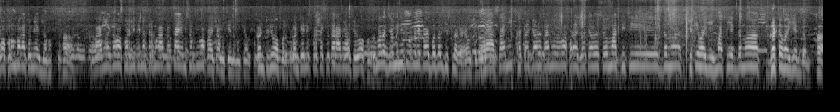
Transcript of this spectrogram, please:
वापरून बघा तुम्ही एकदा फक्त. मग आम्ही एकदा वापरली ती नंतर मग आपण कायमस्वरूपी वापरायला चालू केलं मग ते औषध. कंटिन्यू वापरतो. कंटिन्यू प्रत्येक पिकाला आम्ही औषध वापरतो. तुम्हाला जमिनीत वगैरे काय बदल दिसला का औषध रासायनिक खत ज्यावेळेस आम्ही वापरायचो त्यावेळेस मातीची एकदम छिटी व्हायची. माती एकदम घट व्हायची एकदम. हा.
